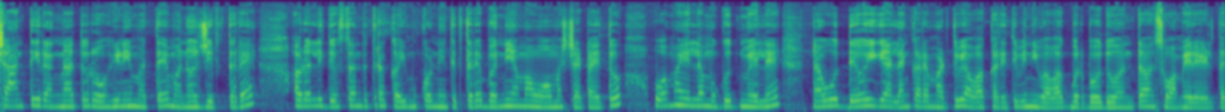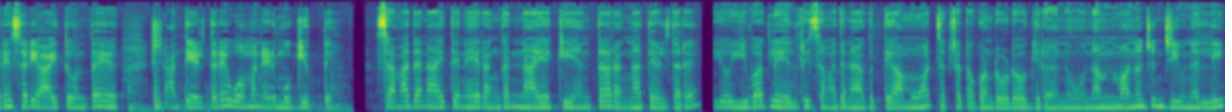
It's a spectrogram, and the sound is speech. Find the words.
ಶಾಂತಿ, ರಂಗನಾಥ್, ರೋಹಿಣಿ ಮತ್ತು ಮನೋಜ್ ಇರ್ತಾರೆ. ಅವರಲ್ಲಿ ದೇವಸ್ಥಾನದ ಹತ್ರ ಕೈ ಮುಕ್ಕೊಂಡು ನಿಂತಿರ್ತಾರೆ. ಬನ್ನಿ ಅಮ್ಮ, ಹೋಮ ಸ್ಟಾರ್ಟ್ ಆಯಿತು. ಹೋಮ ಎಲ್ಲ ಮುಗಿದ್ಮೇಲೆ ನಾವು ದೇವಿಗೆ ಅಲಂಕಾರ ಮಾಡ್ತೀವಿ. ಅವಾಗ ಕರಿತೀವಿ. ನೀವು ಅವಾಗ ಬರ್ಬೋದು ಅಂತ ಸ್ವಾಮಿಯರು ಹೇಳ್ತಾರೆ. ಸರಿ, ಆಯಿತು ಅಂತ ಶಾಂತಿ ಹೇಳ್ತಾರೆ. ಹೋಮ ನಡೆ ಮುಗಿಯುತ್ತೆ. ಸಮಾಧಾನ ಆಯ್ತೇನೆ, ರಂಗನ್ ನಾಯಕಿ ಅಂತ ರಂಗನಾಥ್ ಹೇಳ್ತಾರೆ. ಅಯ್ಯೋ, ಇವಾಗಲೇ ಎಲ್ರಿ ಸಮಾಧಾನ ಆಗುತ್ತೆ. ಆ ಮೂವತ್ತು ಲಕ್ಷ ತಗೊಂಡು ಓಡೋಗಿರೋನು ನಮ್ಮ ಮನೋಜನ್ ಜೀವನಲ್ಲಿ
